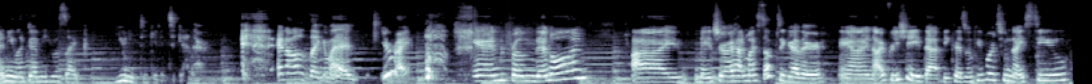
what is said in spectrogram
And he looked at me, he was like, you need to get it together. and I was like in my head, you're right. and from then on, I made sure I had my stuff together. And I appreciate that because when people are too nice to you,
